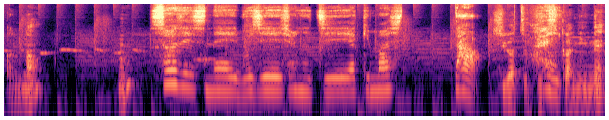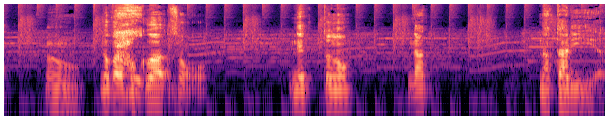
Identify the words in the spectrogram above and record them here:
かな、そうですね。無事初日焼きました。4月2日にね、うん、だから僕はそのネットのなナタリーやっ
